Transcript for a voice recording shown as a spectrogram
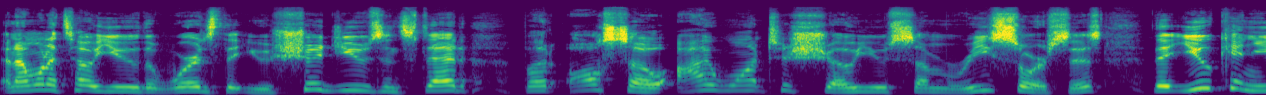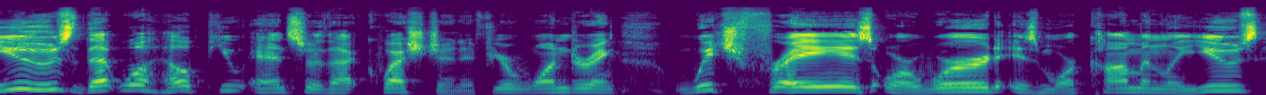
And I want to tell you the words that you should use instead, but also I want to show you some resources that you can use that will help you answer that question. If you're wondering which phrase or word is more commonly used,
